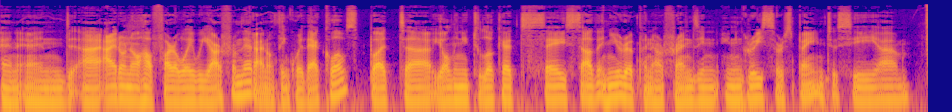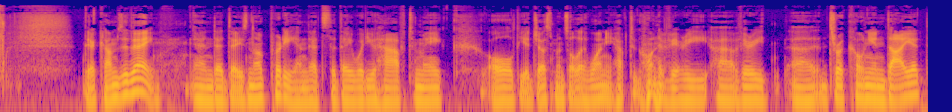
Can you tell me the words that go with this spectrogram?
And, and I, I, don't know how far away we are from that. I don't think we're that close. But uh, you only need to look at, say, Southern Europe and our friends in, in Greece or Spain to see um, there comes a day. And that day is not pretty. And that's the day where you have to make all the adjustments all at once. You have to go on a very, uh, very uh, draconian diet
